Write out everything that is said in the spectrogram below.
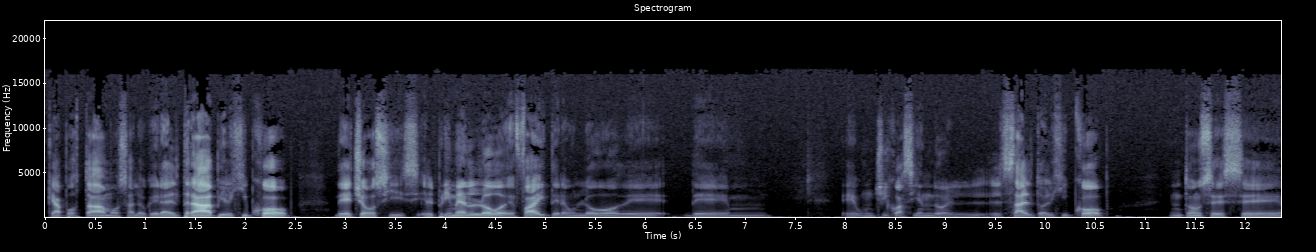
que apostábamos a lo que era el trap y el hip hop. De hecho, si, si el primer logo de Fight era un logo de, de, mm, eh, un chico haciendo el, el salto del hip hop. Entonces, eh,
